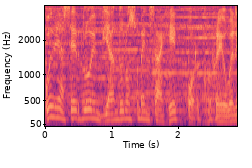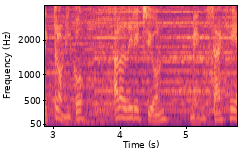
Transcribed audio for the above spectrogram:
puede hacerlo enviándonos su mensaje por correo electrónico a la dirección mensaje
